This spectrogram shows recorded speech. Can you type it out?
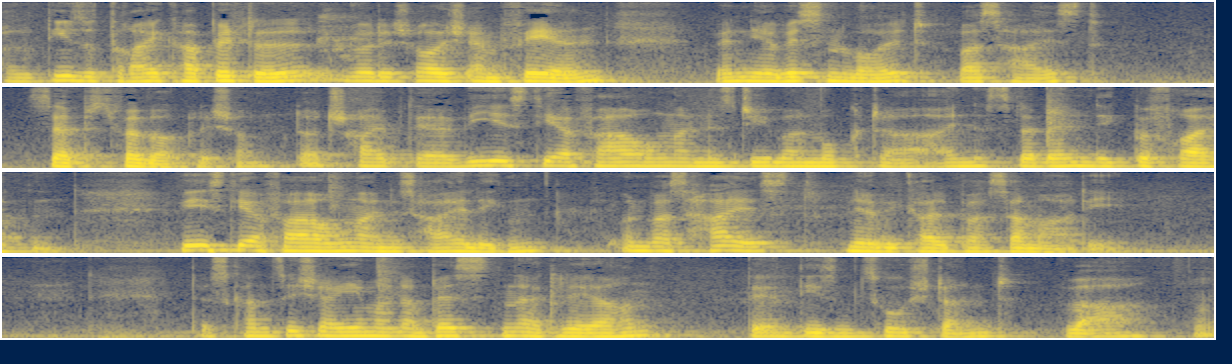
Also diese drei Kapitel würde ich euch empfehlen, wenn ihr wissen wollt, was heißt Selbstverwirklichung. Dort schreibt er, wie ist die Erfahrung eines Jivan Mukta, eines lebendig Befreiten? Wie ist die Erfahrung eines Heiligen? Und was heißt Nirvikalpa Samadhi? Das kann sicher jemand am besten erklären, der in diesem Zustand war, ne,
